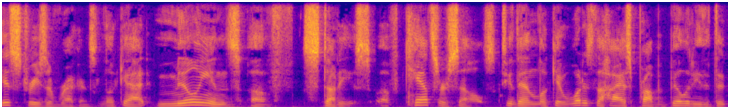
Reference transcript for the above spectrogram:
histories of records, look at millions of studies of cancer cells to then look at what is the highest probability that the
